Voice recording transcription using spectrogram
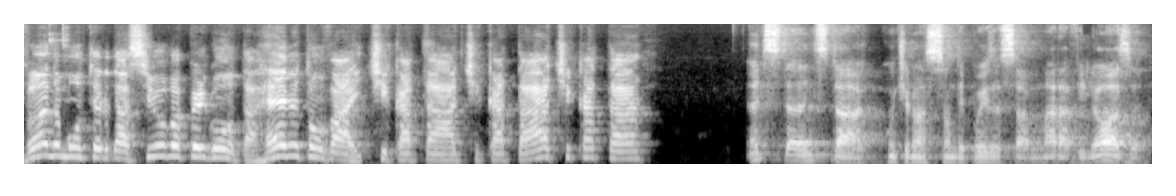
Vando Monteiro da Silva pergunta: Hamilton vai ticatá, ticatá, ticatá. Antes da, antes da continuação, depois dessa maravilhosa,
